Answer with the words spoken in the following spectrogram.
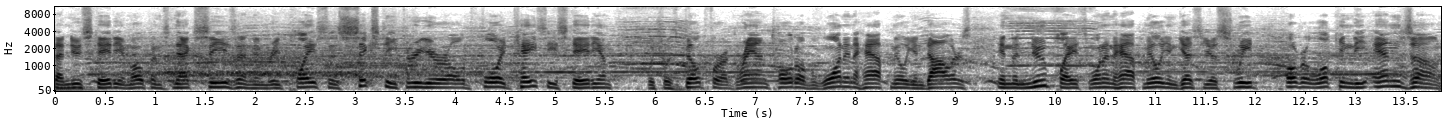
That new stadium opens next season and replaces 63-year-old Floyd Casey Stadium, which was built for a grand total of $1.5 million. In the new place, 1.5 million gets you a suite overlooking the end zone.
